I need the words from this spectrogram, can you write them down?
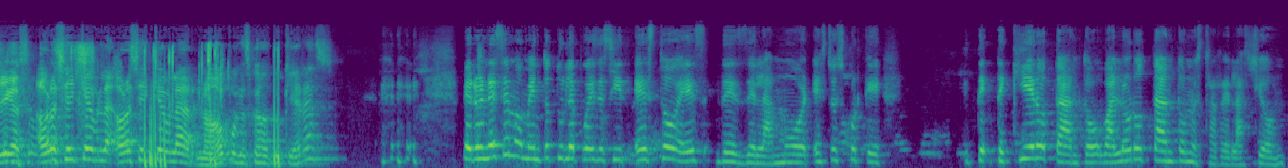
llegas, ahora sí hay que hablar, ahora sí hay que hablar. No, pues es cuando tú quieras. Pero en ese momento tú le puedes decir, esto es desde el amor, esto es porque te, te, quiero tanto, valoro tanto nuestra relación,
